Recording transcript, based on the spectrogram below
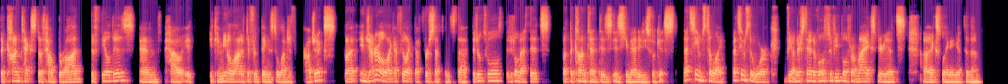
the context of how broad the field is and how it it can mean a lot of different things to a lot of different projects. But in general, like I feel like that first sentence that digital tools, digital methods, but the content is is humanities focused. That seems to like that seems to work, be understandable to people from my experience, uh, explaining it to them.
